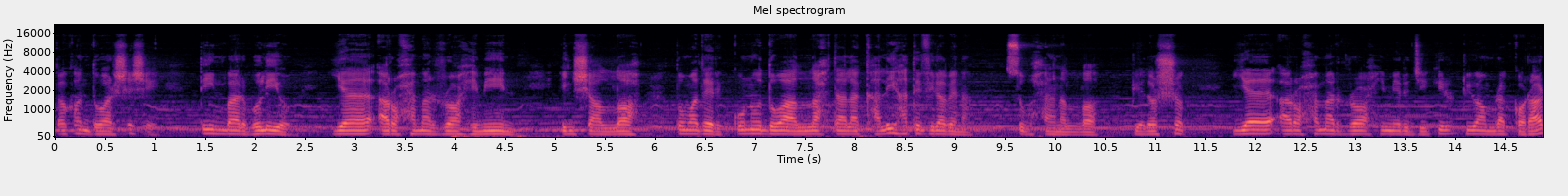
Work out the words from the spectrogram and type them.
তখন দোয়ার শেষে তিনবার বলিও, ইয়া রহমার রহিমিন, ইনশাআল্লাহ, তোমাদের কোনো দোয়া আল্লাহ তালা খালি হাতে ফিরাবে না। সুবহান আল্লাহ প্রিয় দর্শক, ইয়া রহমার রহিমের জিকিরটিও আমরা করার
